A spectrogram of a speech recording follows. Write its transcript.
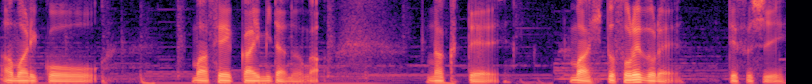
あまりこうまあ正解みたいなのがなくてまあ人それぞれですし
